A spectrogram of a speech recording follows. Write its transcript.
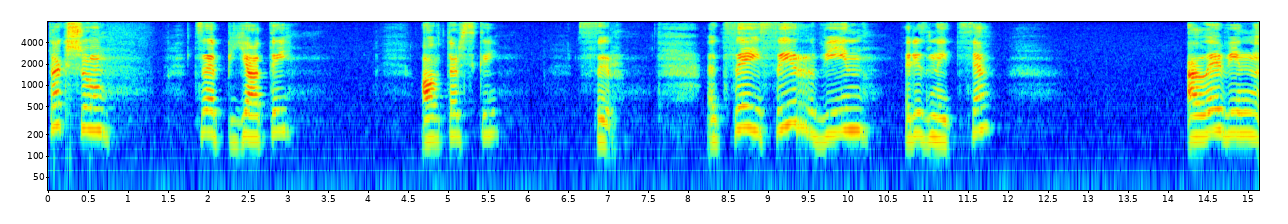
Так що це п'ятий авторський сир. Цей сир, він різниця, але він,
